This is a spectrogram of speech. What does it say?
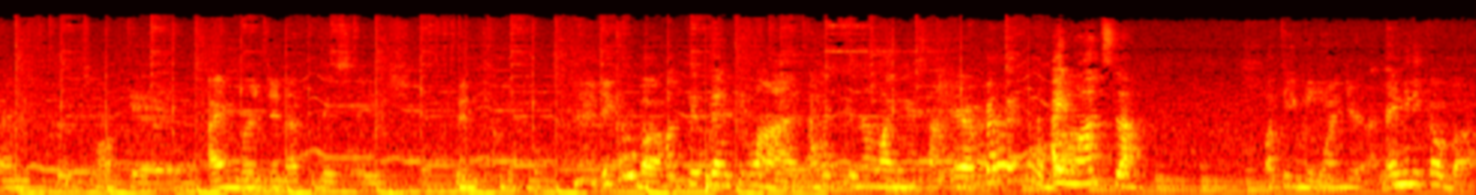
I'm virgin. Okay. I'm virgin at this age. 21. Ikaw ba? Magti-21. Ahead ka na one year sa akin. Yeah, pero ikaw ba? Ay, months lang. What do you mean? One year. I mean, ikaw ba?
